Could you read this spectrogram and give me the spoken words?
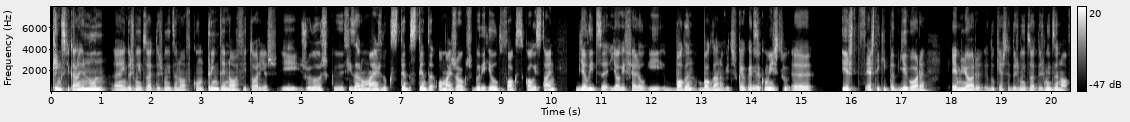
Kings ficaram em nono em 2018-2019 com 39 vitórias e jogadores que fizeram mais do que 70, 70 ou mais jogos: Buddy Hield, Fox, Collie Stein, Bielitsa, Yogi Ferrell e Bogdan Bogdanovic. O que é que eu quero dizer com isto? Uh, este, esta equipa de agora é melhor do que esta de 2018-2019.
